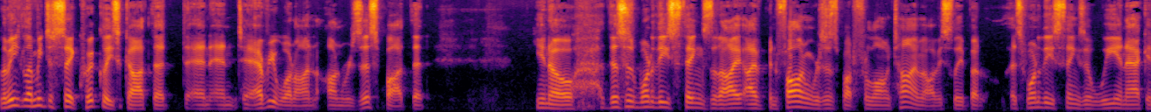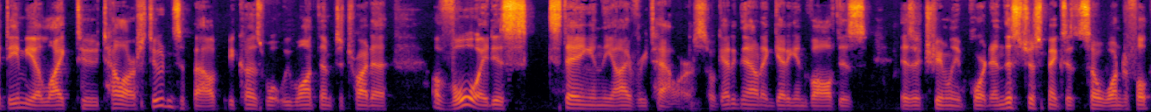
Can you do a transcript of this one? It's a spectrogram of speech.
Let me let me just say quickly, Scott, that and and to everyone on on ResistBot that you know this is one of these things that I I've been following ResistBot for a long time, obviously, but it's one of these things that we in academia like to tell our students about because what we want them to try to avoid is staying in the ivory tower. So getting out and getting involved is is extremely important and this just makes it so wonderful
